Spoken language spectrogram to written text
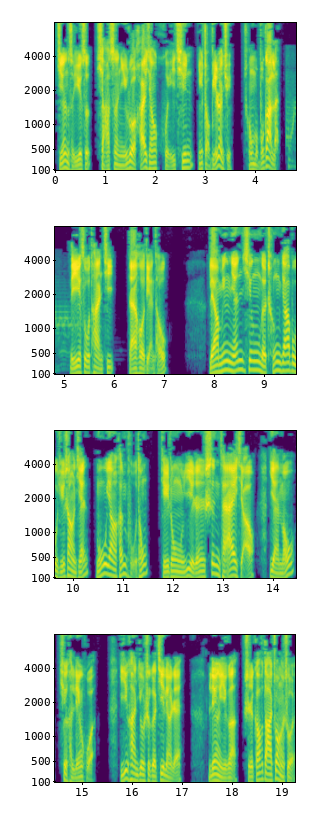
仅此一次，下次你若还想毁亲，你找别人去。程某不干了。李素叹气，然后点头。两名年轻的程家部曲上前，模样很普通，其中一人身材矮小，眼眸却很灵活，一看就是个机灵人；另一个是高大壮硕，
